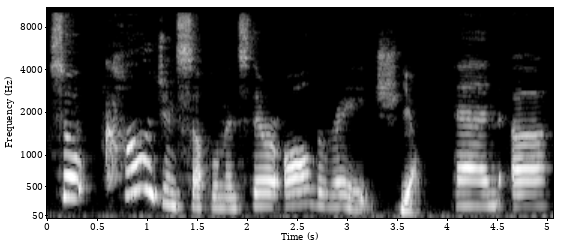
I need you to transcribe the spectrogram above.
So collagen supplements, they're all the rage. Yeah. And uh,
